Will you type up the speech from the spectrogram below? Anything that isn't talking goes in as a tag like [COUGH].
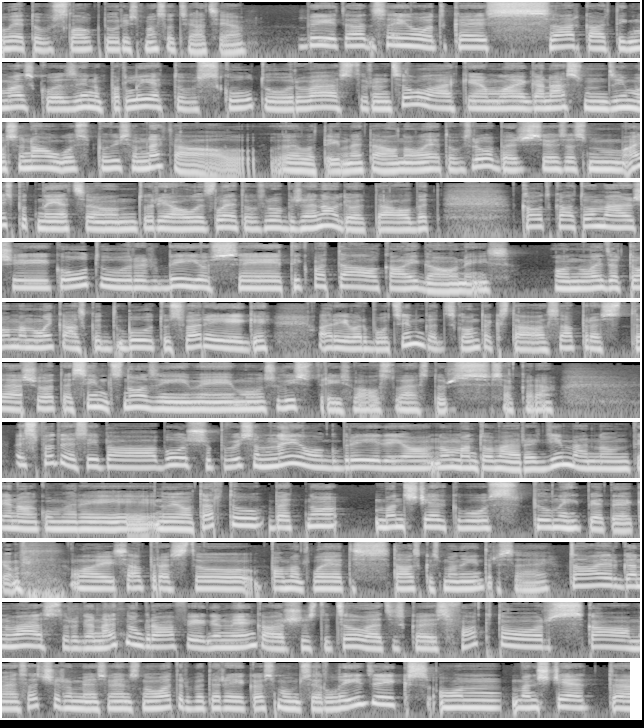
Lietuvas lauku turismu asociācijā. Bija tāda sajūta, ka es ārkārtīgi maz ko zinu par Lietuvas kultūru, vēsturi un cilvēkiem, lai gan esmu dzimusi un augusi pavisam netālu, relatīvi netālu no Lietuvas robežas, jo es esmu aizputniece un tur jau līdz Lietuvas robežai nav ļoti tālu, bet kaut kā tomēr šī kultūra ir bijusi tikpat tālu kā Igaunijas. Un līdz ar to man likās, ka būtu svarīgi arī varbūt simtgadus kontekstā saprast eh, šo te simts nozīmi mūsu visu trīs valstu vēstures sakarā. Es patiesībā būšu pavisam neilgu brīdi, jo, nu, man tomēr ir ģimene un pienākumi arī, nu, jau tartu, bet, nu, man šķiet, ka būs pilnīgi pietiekami, [LAUGHS] lai saprastu pamatlietas, tās, kas man interesē. Tā ir gan vēsture, gan etnogrāfija, gan vienkārši šis cilvēciskais faktors, kā mēs atšķiramies viens no otra, bet arī kas mums ir līdzīgs. Un man šķiet,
